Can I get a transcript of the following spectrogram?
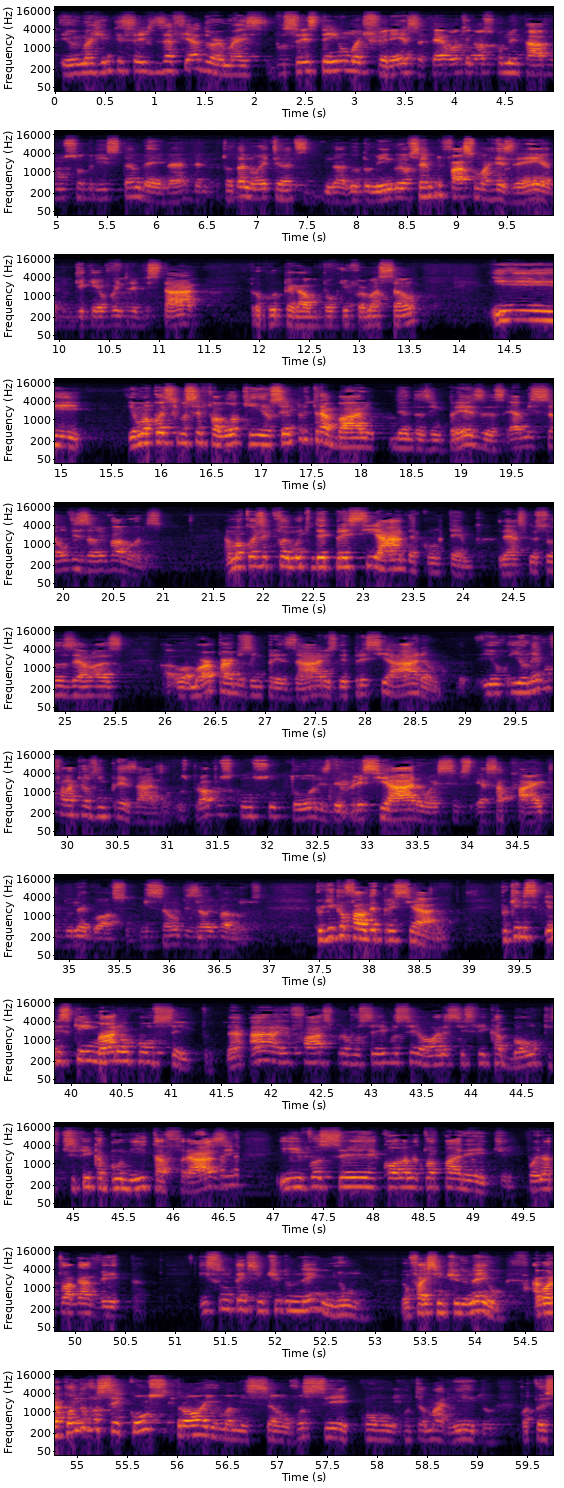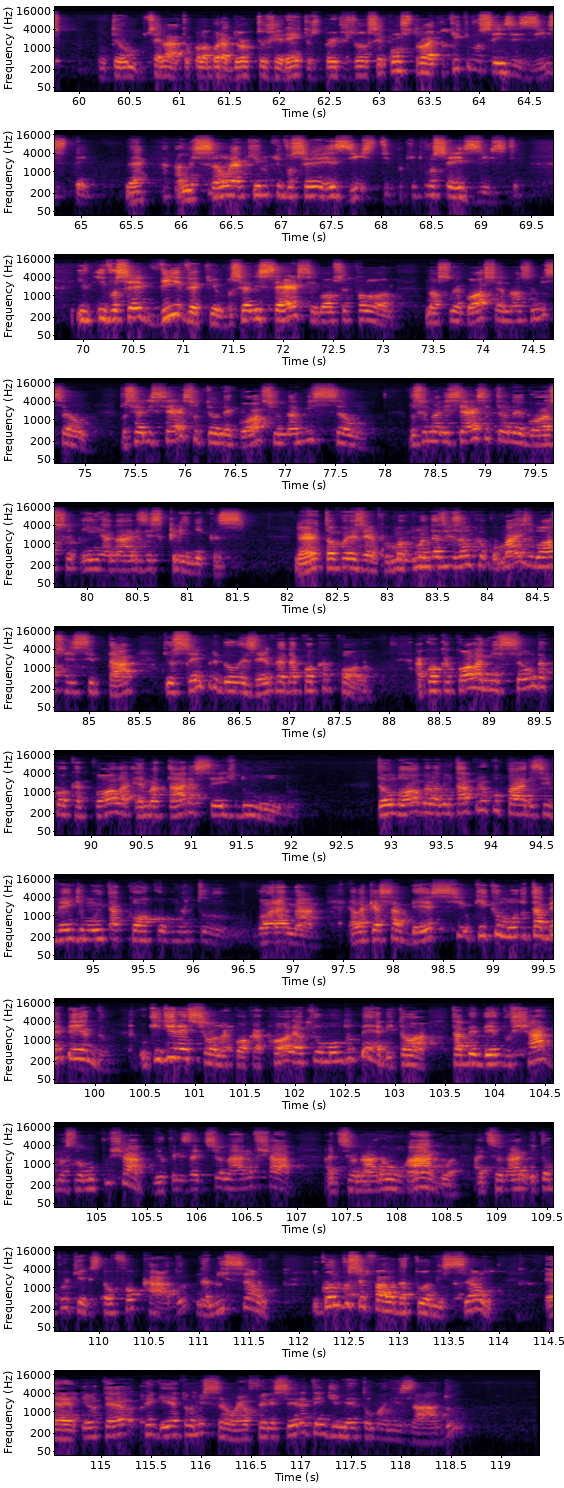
eu imagino que seja desafiador, mas vocês têm uma diferença. Até ontem nós comentávamos sobre isso também, né? Toda noite, antes, no domingo, eu sempre faço uma resenha de quem eu vou entrevistar, procuro pegar um pouco de informação. E, e uma coisa que você falou que eu sempre trabalho dentro das empresas é a missão, visão e valores. É uma coisa que foi muito depreciada com o tempo, né? As pessoas, elas a maior parte dos empresários depreciaram, e eu, eu, nem vou falar que é os empresários, os próprios consultores depreciaram esse, essa parte do negócio, missão, visão e valores. Por que, que eu falo depreciaram? Porque eles, eles queimaram o conceito. Né? Ah, eu faço para você e você olha se fica bom, se fica bonita a frase e você cola na tua parede, põe na tua gaveta. Isso não tem sentido nenhum. Não faz sentido nenhum. Agora, quando você constrói uma missão, você com o teu marido, com tua, o teu, sei lá, teu colaborador, com o teu gerente, o supervisor, você constrói. Por que, que vocês existem? Né? A missão é aquilo que você existe. Por que, que você existe? E, e você vive aquilo. Você alicerça, igual você falou, nosso negócio é a nossa missão. Você alicerça o teu negócio na missão. Você não alicerça o teu negócio em análises clínicas. Né? Então, por exemplo, uma, uma das visões que eu mais gosto de citar, que eu sempre dou o exemplo, é da Coca-Cola. A Coca-Cola, a missão da Coca-Cola é matar a sede do mundo. Então, logo, ela não está preocupada se vende muita Coca ou muito Guaraná. Ela quer saber se o que, que o mundo está bebendo. O que direciona a Coca-Cola é o que o mundo bebe. Então, ó, tá bebendo chá, nós vamos puxar. Viu que eles adicionaram chá, adicionaram água, adicionaram. Então, por quê? Eles estão focados na missão. E quando você fala da tua missão, é, eu até peguei a tua missão, é oferecer atendimento humanizado,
